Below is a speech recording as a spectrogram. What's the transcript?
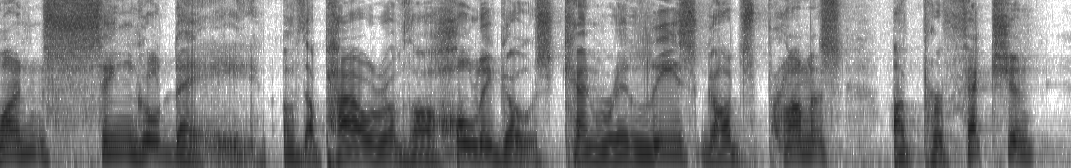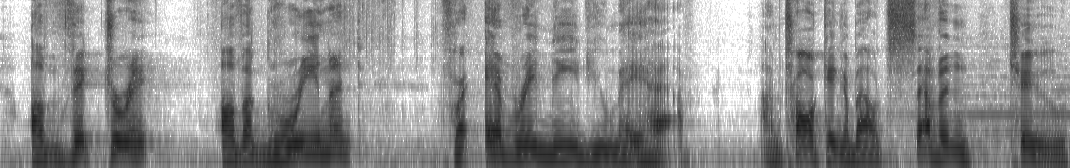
One single day of the power of the Holy Ghost can release God's promise of perfection, of victory, of agreement for every need you may have. I'm talking about 7 2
